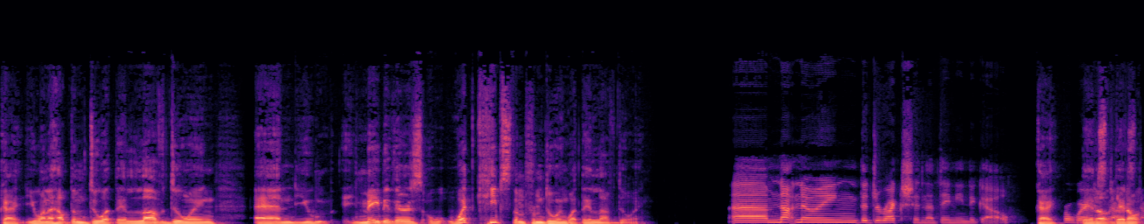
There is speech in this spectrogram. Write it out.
Okay, you want to help them do what they love doing, and you maybe there's what keeps them from doing what they love doing. Um, not knowing the direction that they need to go. Okay. Or where they don't. They don't.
